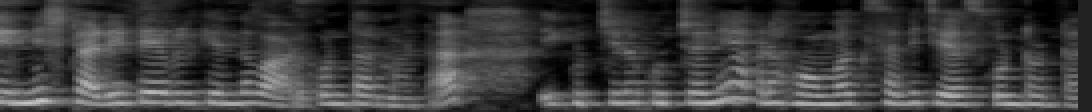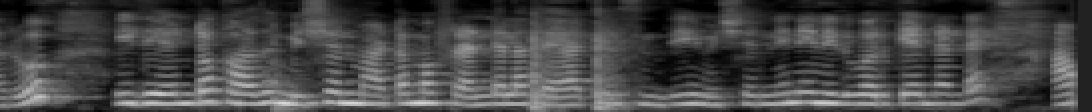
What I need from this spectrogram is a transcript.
దీన్ని స్టడీ టేబుల్ కింద వాడుకుంటారు అనమాట ఈ కుర్చీలో కూర్చొని అక్కడ హోంవర్క్స్ అవి చేసుకుంటుంటారు. ఇదేంటో కాదు మిషన్ మాట మా ఫ్రెండ్ ఎలా తయారు చేసింది ఈ మిషన్ని నేను ఇదివరకు ఏంటంటే ఆ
